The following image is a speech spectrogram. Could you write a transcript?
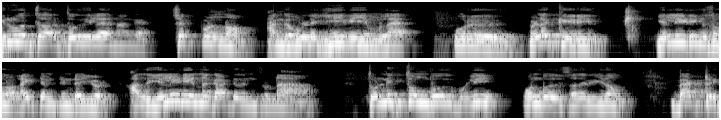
இருபத்தாறு தொகுதியில் நாங்கள் செக் பண்ணோம். அங்கே உள்ள இவிஎம்மில் ஒரு விளக்கு எரியுது. எல்இடின்னு சொல்லுவோம் லைட் எம்டின் டையோடு அந்த எல்இடி என்ன காட்டுதுன்னு சொன்னால் தொண்ணூத்தொம்பது புள்ளி ஒன்பது சதவீதம் பேட்டரி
